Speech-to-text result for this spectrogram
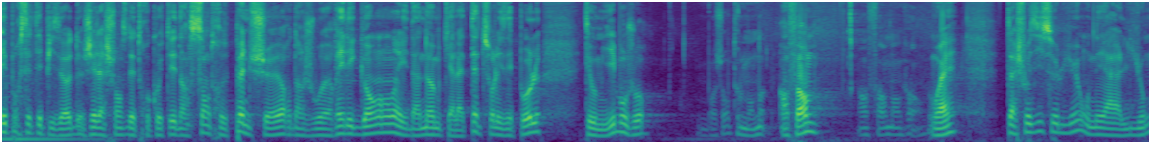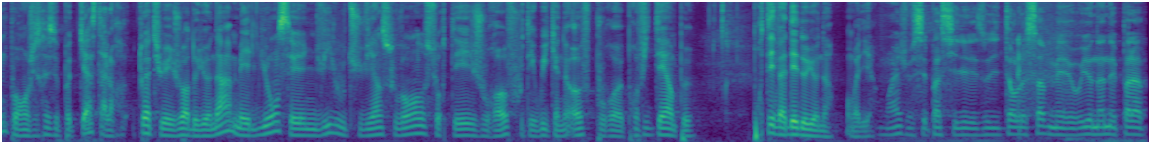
Et pour cet épisode, j'ai la chance d'être aux côtés d'un centre puncher, d'un joueur élégant et d'un homme qui a la tête sur les épaules. Théo Millet, bonjour. Bonjour tout le monde. En forme? En forme, en forme. Ouais. Tu as choisi ce lieu, on est à Lyon pour enregistrer ce podcast. Alors, toi, tu es joueur de Yona, mais Lyon, c'est une ville où tu viens souvent sur tes jours off ou tes week-ends off pour euh, profiter un peu, pour t'évader de Yona, on va dire. Ouais, je sais pas si les auditeurs le savent, mais Oyonnax n'est pas la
